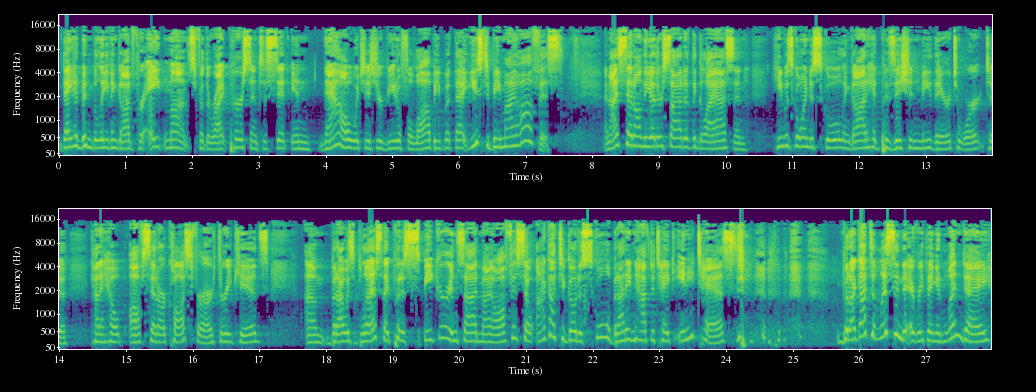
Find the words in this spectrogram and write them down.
they had been believing God for eight months for the right person to sit in now, which is your beautiful lobby, but that used to be my office. And I sat on the other side of the glass, and he was going to school, and God had positioned me there to work to kind of help offset our costs for our three kids. Um, but I was blessed. They put a speaker inside my office, so I got to go to school, but I didn't have to take any tests. but I got to listen to everything. And one day,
